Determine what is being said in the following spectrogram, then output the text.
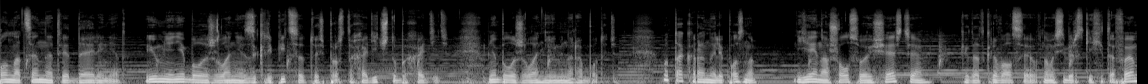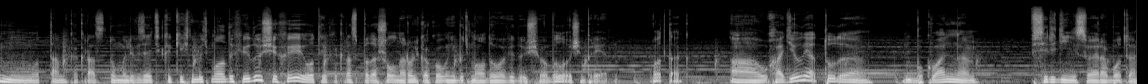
полноценный ответ «да» или «нет». И у меня не было желания закрепиться, то есть просто ходить, чтобы ходить. У меня было желание именно работать. Вот так рано или поздно я и нашел свое счастье, когда открывался в Новосибирский хит FM, эм, вот там как раз думали взять каких-нибудь молодых ведущих, и вот я как раз подошел на роль какого-нибудь молодого ведущего. Было очень приятно. Вот так. А уходил я оттуда буквально в середине своей работы.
